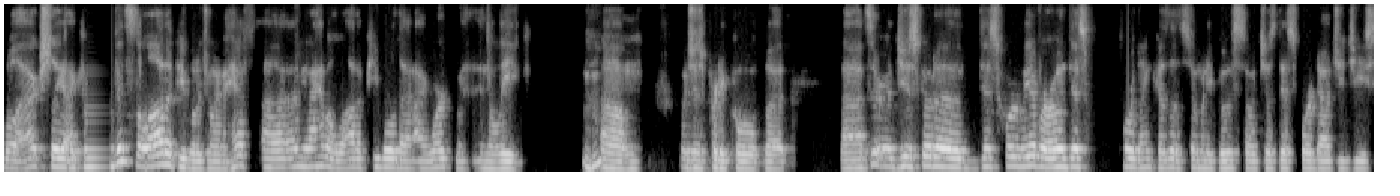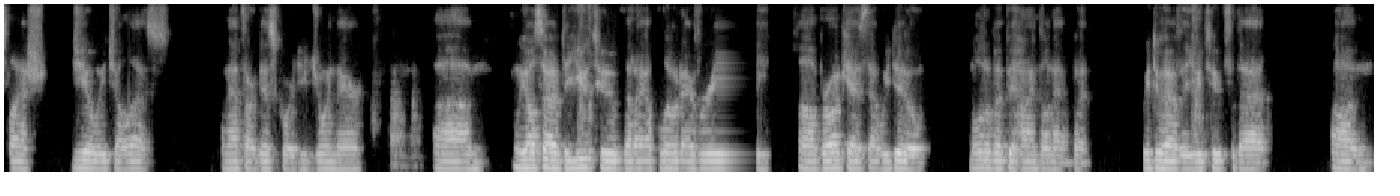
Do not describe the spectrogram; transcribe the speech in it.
Well actually i convinced a lot of people to join. I have uh, i mean i have a lot of people that i work with in the league mm-hmm. um, which is pretty cool but uh, just go to discord. We have our own discord link because there's so many booths so it's just discord.gg slash gohls and that's our discord you join there um, we also have the YouTube that I upload every uh, broadcast that we do. I'm a little bit behind on that, but we do have the YouTube for that. Um,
